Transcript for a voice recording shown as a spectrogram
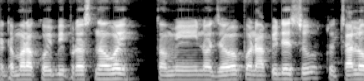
તમારા કોઈ બી પ્રશ્ન હોય તો અમે એનો જવાબ પણ આપી દઈશું તો ચાલો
